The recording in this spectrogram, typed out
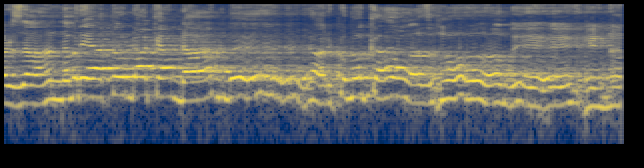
আর জাহান নামরে এত ডাকা ডাকবে আর কোনো কাজ হবে না।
